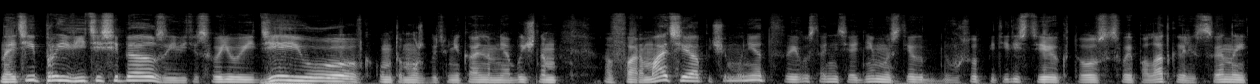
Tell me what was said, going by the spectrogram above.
найти. Проявите себя, заявите свою идею в каком-то, может быть, уникальном, необычном формате, а почему нет? И вы станете одним из тех 250, кто со своей палаткой или сценой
